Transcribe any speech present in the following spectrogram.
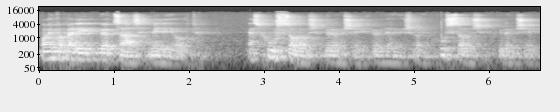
Ajka pedig 500 milliót. Ez 20-szoros különbség, hölgyeim és uraim. 20-szoros különbség.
